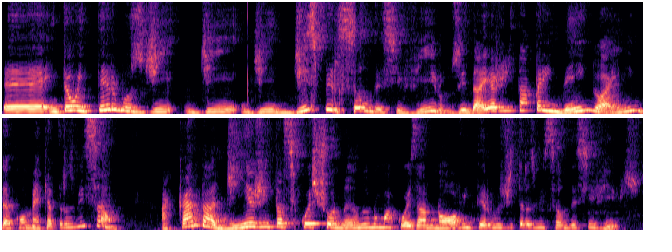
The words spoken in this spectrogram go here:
É, então, em termos de, de, de dispersão desse vírus, e daí a gente está aprendendo ainda como é que é a transmissão. A cada dia a gente está se questionando numa coisa nova em termos de transmissão desse vírus.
